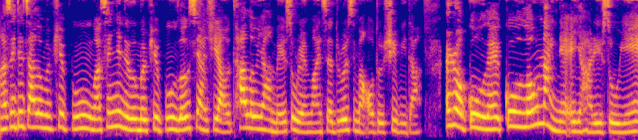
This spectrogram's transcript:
ငါစိတ်တကြလို့မဖြစ်ဘူးငါစိတ်ညစ်နေလို့မဖြစ်ဘူးလှုပ်ရှားရှိတာကိုထားလို့ရမယ်ဆိုတဲ့ mindset သူတို့စီမှာ auto ရှိပြီးသားအဲ့တော့ကိုယ်လဲကိုယ်လုံးနိုင်တဲ့အရာတွေဆိုရင်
